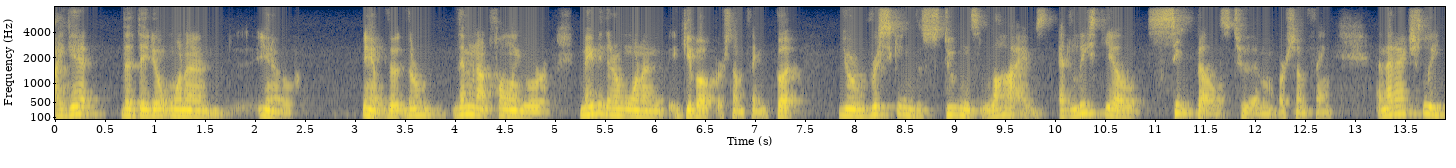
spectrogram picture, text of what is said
I get that they don't want to, you know, you know, the, the, them not following order. Maybe they don't want to give up or something, but you're risking the students' lives. At least yell seatbelts to them or something. And that actually,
